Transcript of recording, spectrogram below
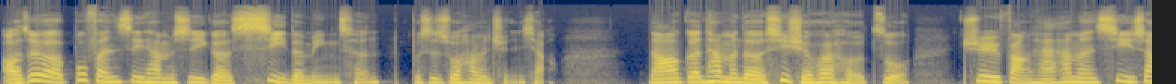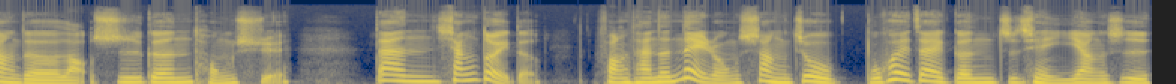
哦，这个不分系他们是一个系的名称，不是说他们全校，然后跟他们的系学会合作，去访谈他们系上的老师跟同学。但相对的，访谈的内容上就不会再跟之前一样，是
